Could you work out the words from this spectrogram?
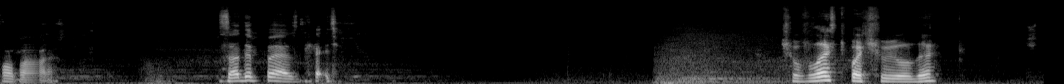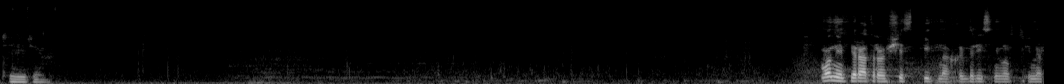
Опа. За ДПС, блядь. Че, власть почуял, да? Четыре. Вон император вообще спит, нахуй, бери с него пример.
